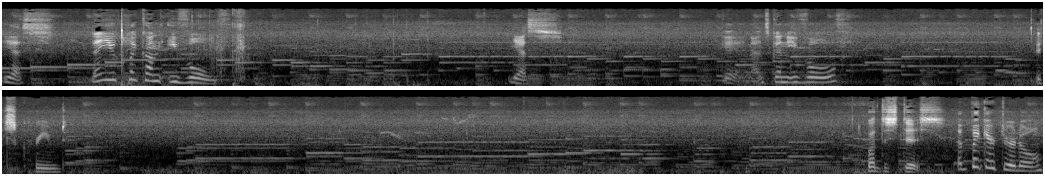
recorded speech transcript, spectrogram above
Yes. Then you click on Evolve. Yes. Okay, now it's gonna evolve. It screamed. What is this? A bigger turtle.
